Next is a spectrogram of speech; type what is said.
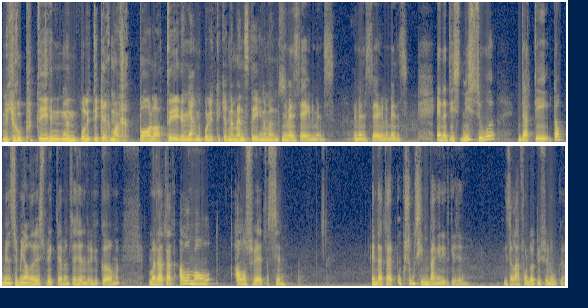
een groep tegen een politieker, maar Paula tegen Ja. een politieker, een mens tegen een mens. De mens tegen de mens. De mens tegen de mens. En het is niet zo dat die topmensen, met alle respect, want ze zijn er gekomen, maar dat dat allemaal alles weters zijn. En dat daar ook soms geen zijn. Die is al voor daartussen ook. Hè.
